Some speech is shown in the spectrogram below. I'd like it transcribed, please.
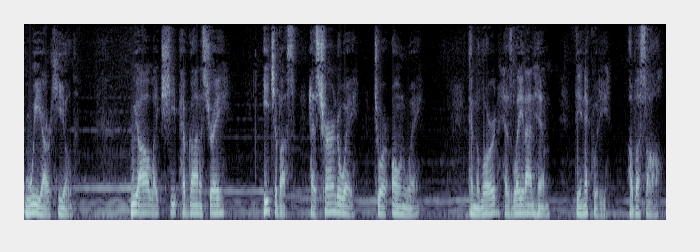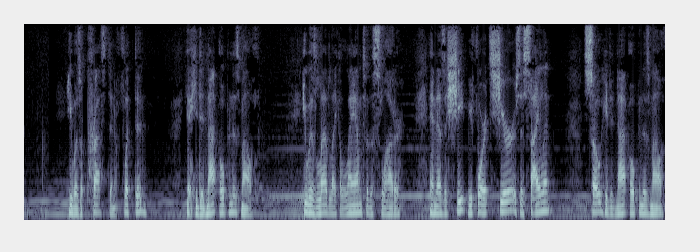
we are healed. We all, like sheep, have gone astray. Each of us has turned away to our own way, and the Lord has laid on him the iniquity of us all. He was oppressed and afflicted, yet he did not open his mouth. He was led like a lamb to the slaughter, and as a sheep before its shearers is silent, so he did not open his mouth.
